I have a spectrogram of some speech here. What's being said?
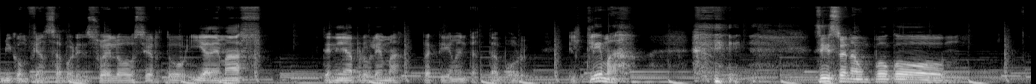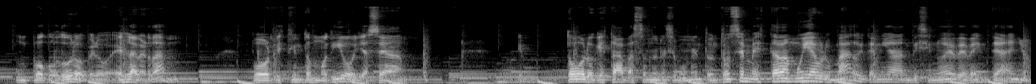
Mi confianza por el suelo, ¿cierto? Y además tenía problemas prácticamente hasta por el clima. sí, suena un poco, un poco duro, pero es la verdad. Por distintos motivos, ya sea eh, todo lo que estaba pasando en ese momento. Entonces me estaba muy abrumado y tenía 19, 20 años,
